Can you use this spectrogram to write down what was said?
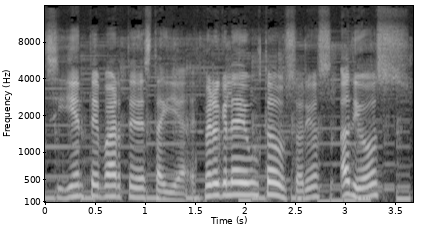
siguiente parte de esta guía. Espero que les haya gustado, usuarios. Adiós.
